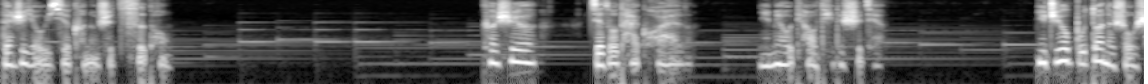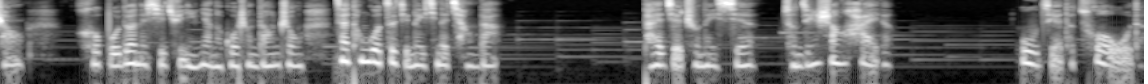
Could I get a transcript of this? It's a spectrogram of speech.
但是有一些可能是刺痛。可是节奏太快了，你没有挑剔的时间，你只有不断的受伤和不断的吸取营养的过程当中，再通过自己内心的强大，排解出那些曾经伤害的。误解的、错误的，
